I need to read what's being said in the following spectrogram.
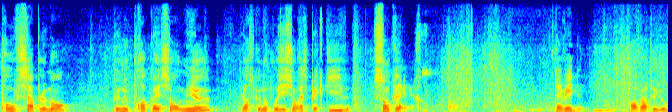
prouve simplement que nous progressons mieux lorsque nos positions respectives sont claires. David, over to you.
